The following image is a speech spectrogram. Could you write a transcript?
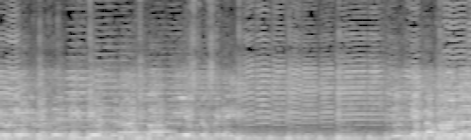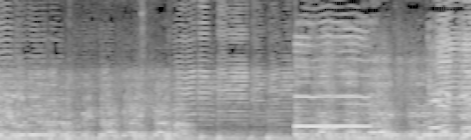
union vision DPS Rajbagh की ये टुकड़ी जिसके commander union officer Ganesh Sharma. के बच्चे।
